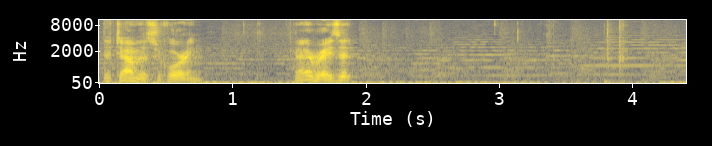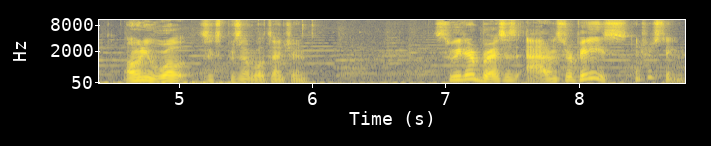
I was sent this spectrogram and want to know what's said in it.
the time of this recording. Can I raise it? Only world 6% world tension. Sweden embraces Atoms for peace. Interesting.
